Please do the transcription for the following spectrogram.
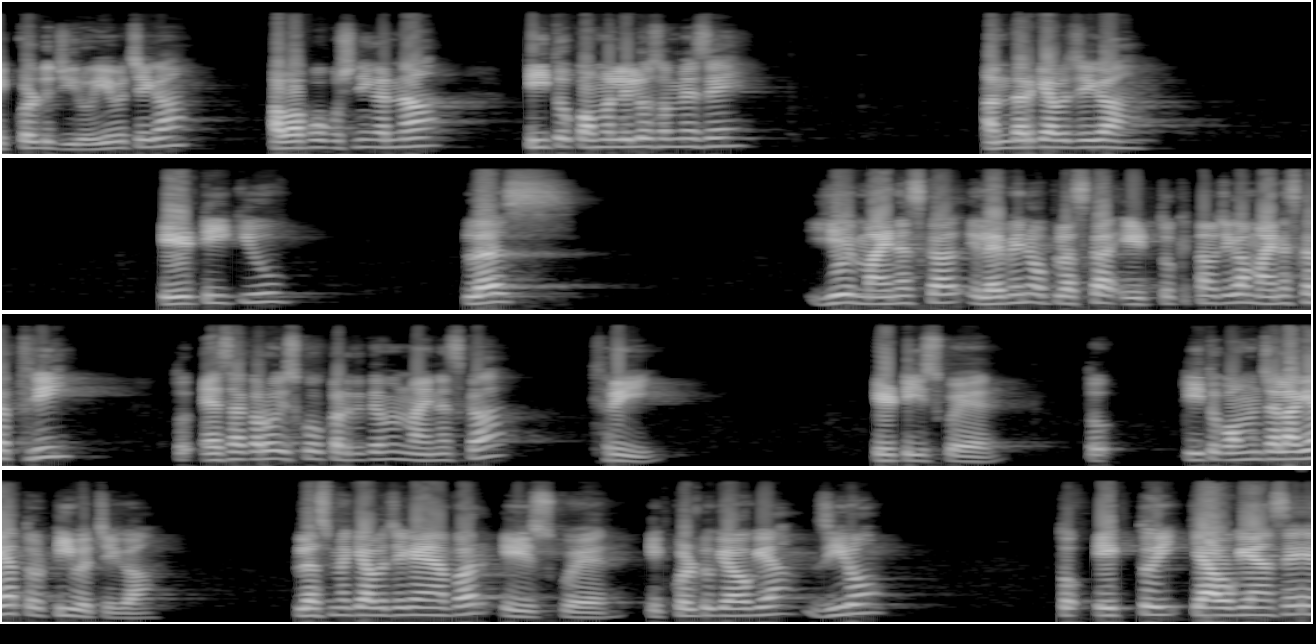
equal to zero ये बचेगा। अब आपको कुछ नहीं करना। टी तो कॉमन ले लो सब में से। अंदर क्या बचेगा? ए टी क्यूब प्लस ये माइनस का इलेवन और प्लस का एट तो कितना बचेगा? माइनस का थ्री तो ऐसा करो, इसको कर देते हैं माइनस का थ्री ए टी स्क्वायर तो टी तो कॉमन चला गया तो टी बचेगा। प्लस में क्या बचेगा यहाँ पर? ए स्क्वायर इक्वल टू क्या हो गया? ज़ीरो तो एक तो क्या हो गया यहाँ से?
